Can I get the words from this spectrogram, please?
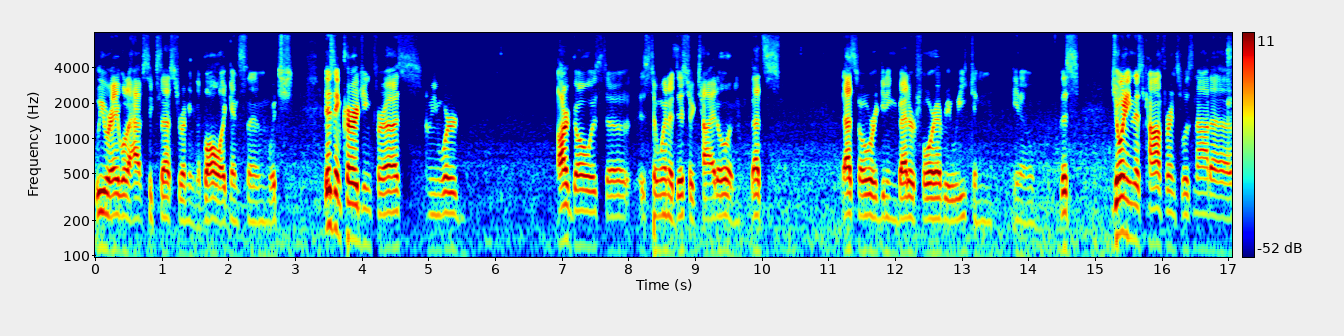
we were able to have success running the ball against them, which is encouraging for us. I mean, we're our goal is to is to win a district title, and that's that's what we're getting better for every week. And you know, this joining this conference was not a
